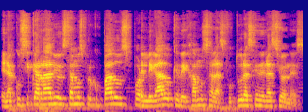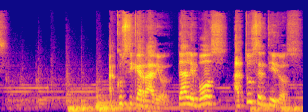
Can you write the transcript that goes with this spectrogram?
En Acústica Radio estamos preocupados por el legado que dejamos a las futuras generaciones. Acústica Radio, dale voz a tus sentidos.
